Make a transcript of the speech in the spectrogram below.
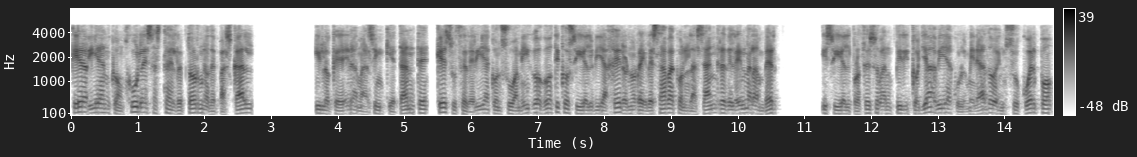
¿qué harían con Jules hasta el retorno de Pascal? Y lo que era más inquietante, ¿qué sucedería con su amigo gótico si el viajero no regresaba con la sangre de Lena Lambert? ¿Y si el proceso vampírico ya había culminado en su cuerpo?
